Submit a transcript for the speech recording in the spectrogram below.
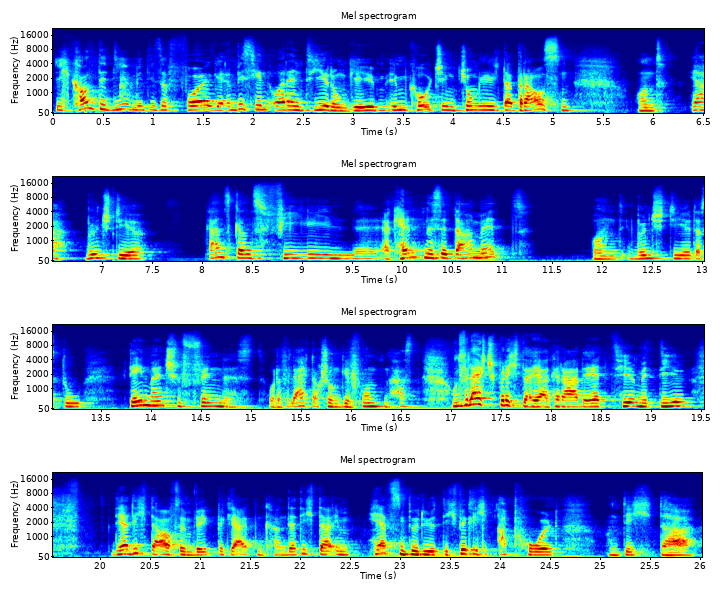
ich konnte dir mit dieser Folge ein bisschen Orientierung geben im Coaching-Dschungel da draußen und ja, wünsche dir ganz, ganz viele Erkenntnisse damit und wünsche dir, dass du den Menschen findest oder vielleicht auch schon gefunden hast und vielleicht spricht er ja gerade jetzt hier mit dir, der dich da auf dem Weg begleiten kann, der dich da im Herzen berührt, dich wirklich abholt und dich da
